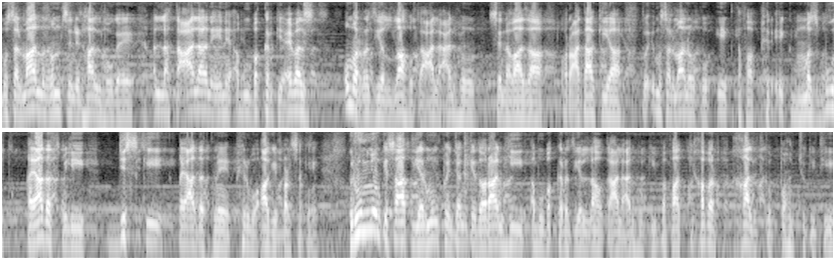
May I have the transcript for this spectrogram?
مسلمان غم سے نڈھال ہو گئے۔ اللہ تعالیٰ نے انہیں ابو بکر کے عوض عمر رضی اللہ تعالی عنہ سے نوازا اور عطا کیا تو مسلمانوں کو ایک دفعہ پھر ایک مضبوط قیادت ملی جس کی قیادت میں پھر وہ آگے بڑھ سکیں۔ رومیوں کے ساتھ یرموک میں جنگ کے دوران ہی ابو بکر رضی اللہ تعالی عنہ کی وفات کی خبر خالد کو پہنچ چکی تھی۔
